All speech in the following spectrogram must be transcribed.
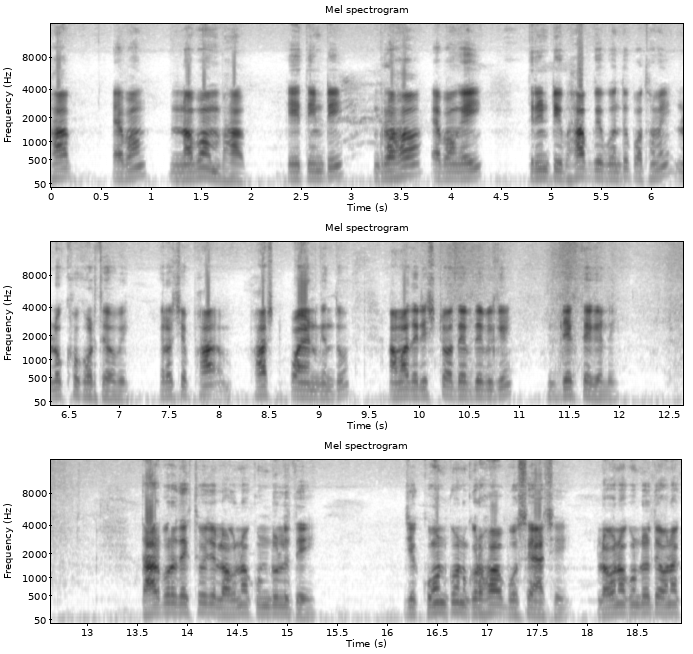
ভাব এবং নবম ভাব। এই তিনটি গ্রহ এবং এই তিনটি ভাবকে কিন্তু প্রথমে লক্ষ্য করতে হবে। এটা হচ্ছে ফার্স্ট পয়েন্ট কিন্তু আমাদের ইষ্ট দেবদেবীকে দেখতে গেলে। তারপরে দেখতে হবে যে লগ্ন কুণ্ডলিতে যে কোন কোন গ্রহ বসে আছে। লগ্ন কুণ্ডলিতে অনেক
